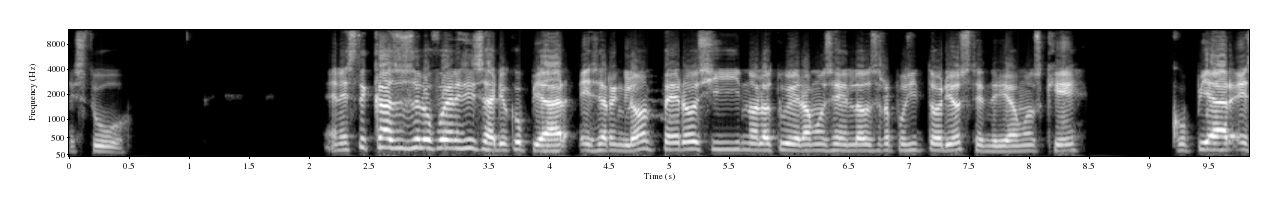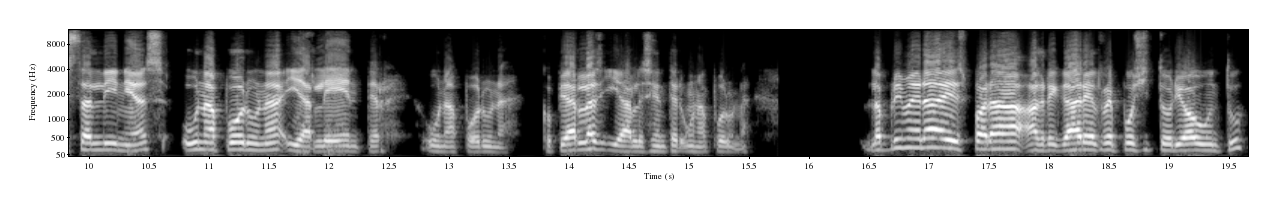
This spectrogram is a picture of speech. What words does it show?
estuvo. En este caso solo fue necesario copiar ese renglón, pero si no lo tuviéramos en los repositorios tendríamos que copiar estas líneas una por una y darle enter una por una. Copiarlas y darles enter una por una. La primera es para agregar el repositorio a Ubuntu,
